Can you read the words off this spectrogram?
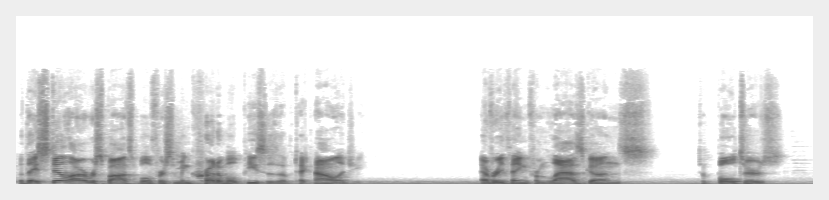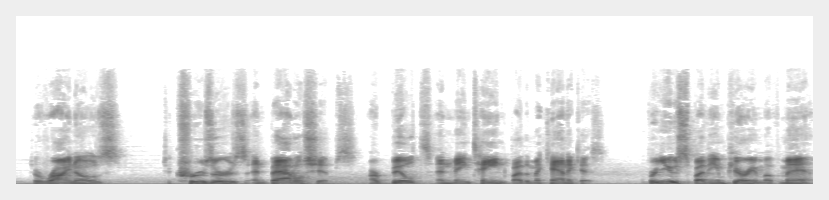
but they still are responsible for some incredible pieces of technology. Everything from lasguns to bolters to rhinos to cruisers and battleships are built and maintained by the Mechanicus for use by the Imperium of Man,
